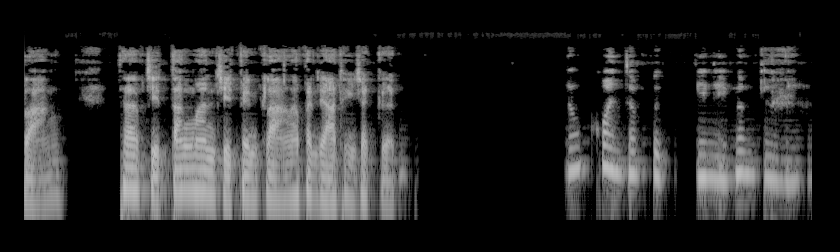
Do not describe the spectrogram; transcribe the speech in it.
กลาง ถ้าจิตตั้งมั่นจิตเป็นกลางแล้วปัญญาถึงจะเกิดแล้วควรจะฝึกยังไงเพิ่มเติมไหมคะ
